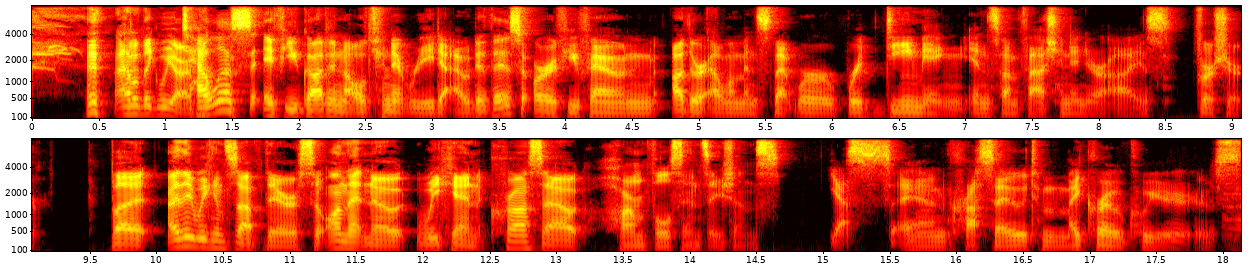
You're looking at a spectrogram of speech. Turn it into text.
I don't think we are. Tell us if you got an alternate read out of this or if you found other elements that were redeeming in some fashion in your eyes. for sure. But I think we can stop there. So on that note, we can cross out harmful sensations. Yes, and cross out microqueers.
